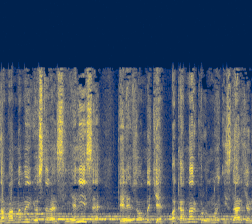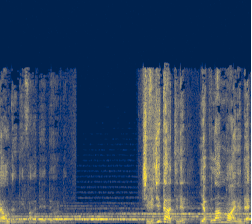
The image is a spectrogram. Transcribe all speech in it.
zamanlamayı gösteren sinyali ise televizyondaki Bakanlar Kurulu'nu izlerken aldığını ifade ediyordu. Çivici katilin yapılan muayenede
